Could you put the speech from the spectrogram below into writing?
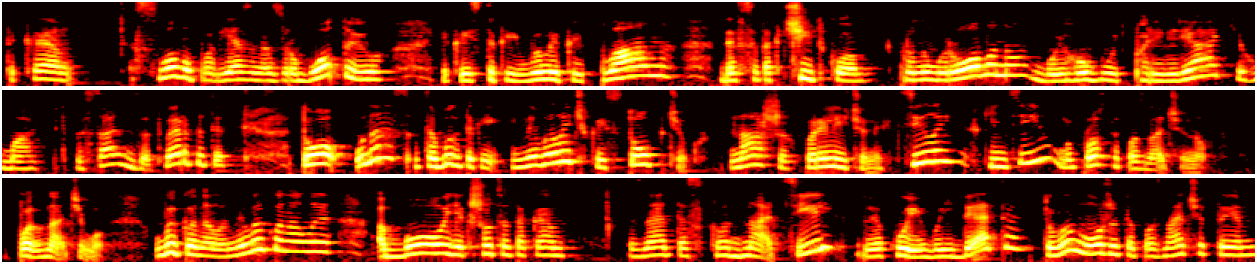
таке. Слово пов'язане з роботою, якийсь такий великий план, де все так чітко пронумеровано, бо його будуть перевіряти, його мають підписати, затвердити. То у нас це буде такий невеличкий стовпчик наших перелічених цілей. В кінці ми просто позначено, позначимо, виконали, не виконали, або якщо це така, знаєте, складна ціль, до якої ви йдете, то ви можете позначити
